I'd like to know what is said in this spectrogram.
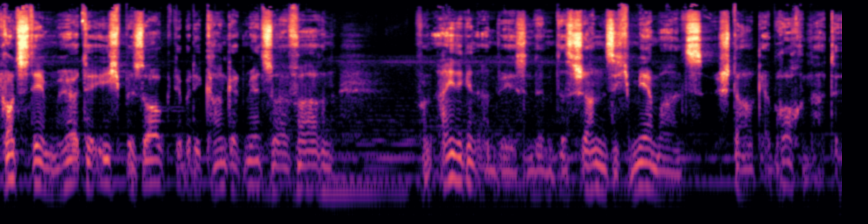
Trotzdem hörte ich, besorgt über die Krankheit mehr zu erfahren, von einigen Anwesenden, dass Jeanne sich mehrmals stark erbrochen hatte.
